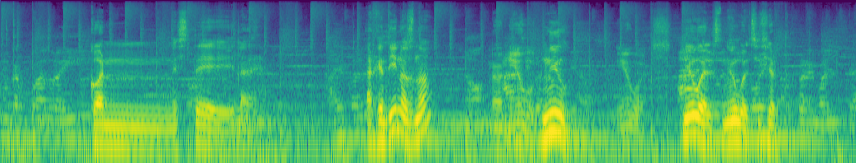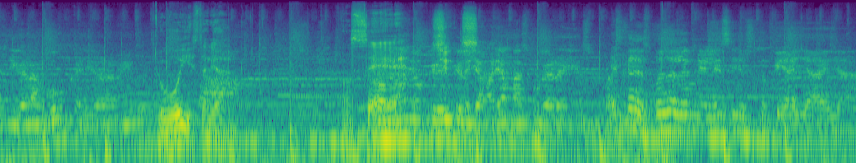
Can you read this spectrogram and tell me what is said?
nunca ha jugado ahí. Con este, la- argentinos, ¿no? No, No, Ah, New- sí, New. no. Newells. Ah, Newells, sí, Newells, cierto. Pero igual llegar a Uy, estaría. No sé. No, no, sí, que le llamaría más jugar ahí en su Es país. que después del MLS yo siento que ya, ya, ya.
